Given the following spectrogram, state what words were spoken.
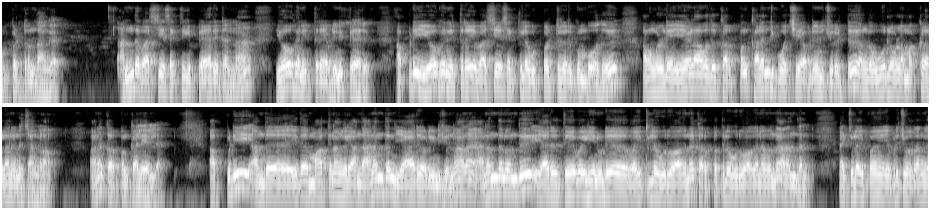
உட்பட்டிருந்தாங்க. அந்த வசிய சக்திக்கு பேர் என்னென்னா யோக நித்திரை அப்படின்னு பேர். அப்படி யோக நித்திரை வசிய சக்தியில் உட்பட்டு இருக்கும்போது அவங்களுடைய ஏழாவது கற்பம் கலைஞ்சு போச்சு அப்படின்னு சொல்லிட்டு அங்கே ஊரில் உள்ள மக்கள் எல்லாம் நினச்சாங்களாம். ஆனால் கற்பம் கலையலை. அப்படி அந்த இதை மாற்றினாங்களே அந்த அனந்தன் யார் அப்படின்னு சொன்னால் ஆனால் அனந்தன் வந்து யார்? தேவகியினுடைய வயிற்றில் உருவாகின கற்பத்தில் உருவாகின வந்து அனந்தன். ஆக்சுவலாக இப்போ எப்படி சொல்கிறாங்க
